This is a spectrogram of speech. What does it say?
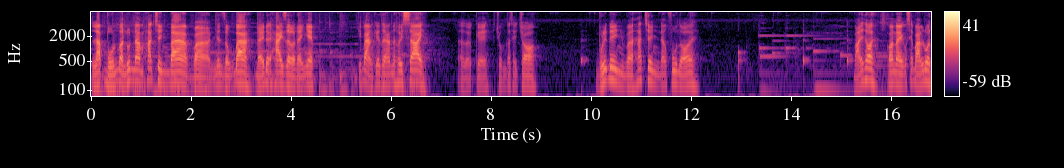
Lab 4 và nút 5 Hatching 3 và nhân giống 3 Đấy đợi 2 giờ này anh em. Cái bảng kia thời gian nó hơi sai à, rồi ok chúng ta sẽ cho breeding và hatching đang full rồi. Bán đi thôi con này cũng sẽ bán luôn.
